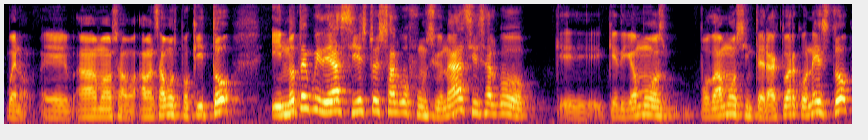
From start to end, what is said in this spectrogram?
Bueno, eh, vamos, avanzamos poquito. Y no tengo idea si esto es algo funcional, si es algo que, que digamos podamos interactuar con esto,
